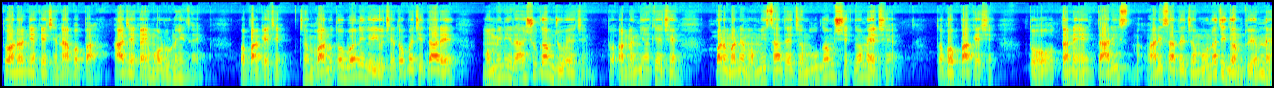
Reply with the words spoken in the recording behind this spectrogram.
તો અનન્યા કહે છે, ના, પપ્પા, આજે કાંઈ મોડું નહીં થાય. પપ્પા કહે છે જમવાનું તો બની ગયું છે, તો પછી તારે મમ્મીની રાહ શું કામ જોવે છે? તો અનન્યા કહે છે, પણ મને મમ્મી સાથે જમવું ગમશે, ગમે છે. તો પપ્પા કહે છે, તો તને તારી મારી સાથે જમવું નથી ગમતું એમ ને?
